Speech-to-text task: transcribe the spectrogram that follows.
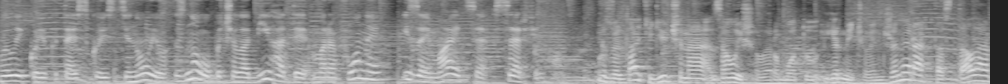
великою китайською стіною, знову почала бігати марафони і займається серфінгом. Результаті дівчина залишила роботу гірничого інженера та стала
